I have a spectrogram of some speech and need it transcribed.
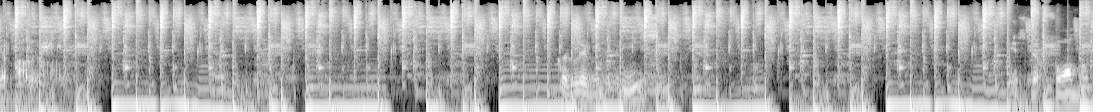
abolished. Could live in peace is the form of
